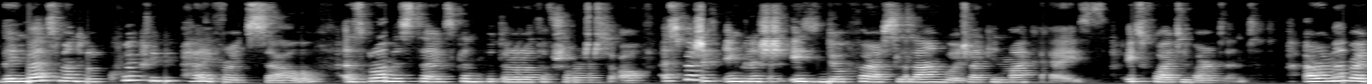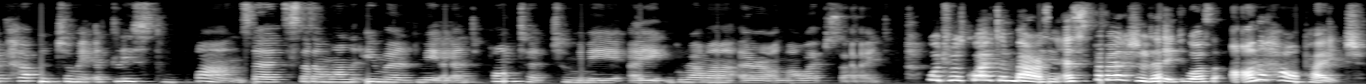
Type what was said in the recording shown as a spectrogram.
The investment will quickly pay for itself, as grammar mistakes can put a lot of shoppers off, especially if English isn't your first language, like in my case. It's quite important. I remember it happened to me at least once that someone emailed me and pointed to me a grammar error on my website, which was quite embarrassing, especially that it was on a homepage.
